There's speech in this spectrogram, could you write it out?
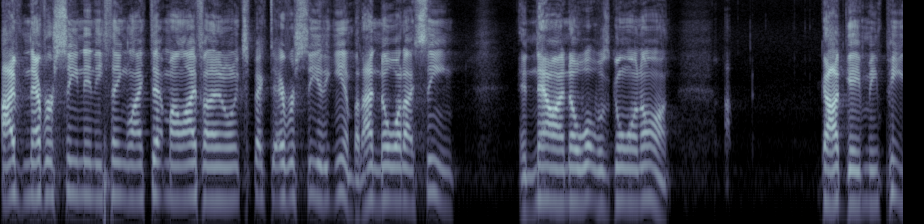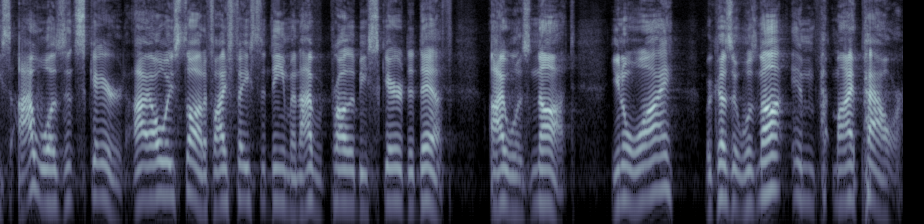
I've never seen anything like that in my life, and I don't expect to ever see it again, but I know what I've seen, and now I know what was going on. God gave me peace. I wasn't scared. I always thought if I faced a demon, I would probably be scared to death. I was not. You know why? Because it was not in my power.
